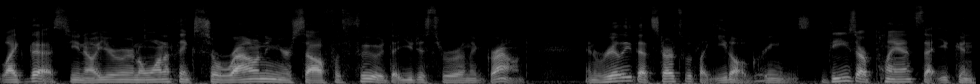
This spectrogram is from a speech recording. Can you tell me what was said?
like this. You know, you're gonna wanna think surrounding yourself with food that you just threw on the ground. And really, that starts with like eat all greens. These are plants that you can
